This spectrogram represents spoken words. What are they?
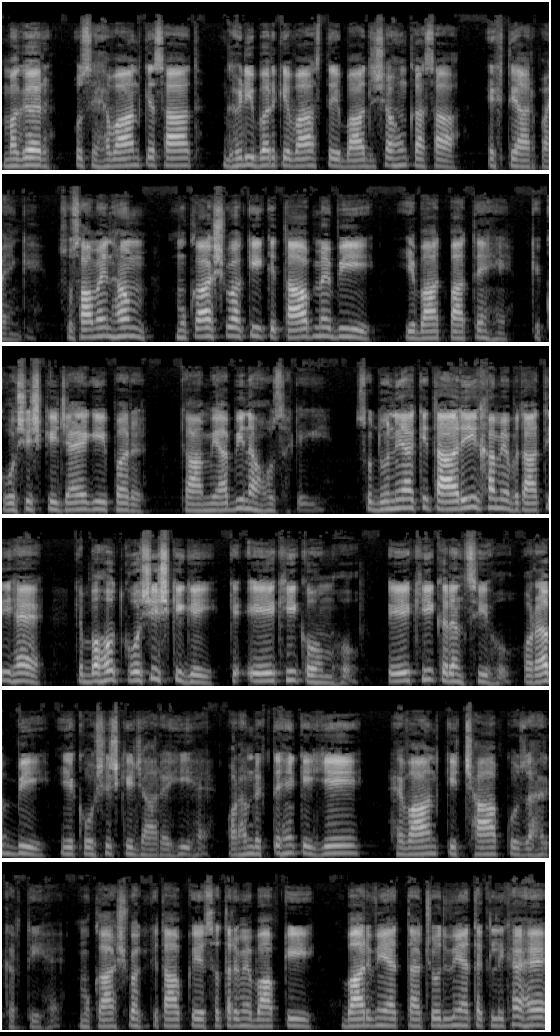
مگر اس حیوان کے ساتھ گھڑی بھر کے واسطے بادشاہوں کا سا اختیار پائیں گے۔ سسامین ہم مکاشوا کی کتاب میں بھی یہ بات پاتے ہیں کہ کوشش کی جائے گی پر کامیابی نہ ہو سکے گی۔ سو دنیا کی تاریخ ہمیں بتاتی ہے کہ بہت کوشش کی گئی کہ ایک ہی قوم ہو، ایک ہی کرنسی ہو، اور اب بھی یہ کوشش کی جا رہی ہے۔ اور ہم دیکھتے ہیں کہ یہ حیوان کی چھاپ کو ظاہر کرتی ہے۔ مکاشوا کی کتاب کے سترویں باپ کی بارہویں اعتا چودہویں تک لکھا ہے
